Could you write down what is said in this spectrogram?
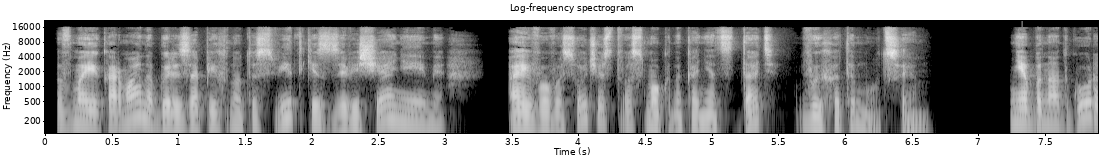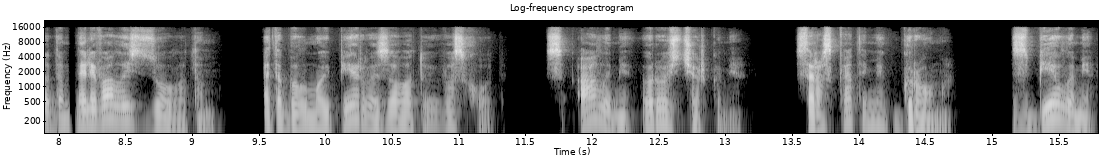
теряла близких, не хочу терять снова. «Как он мог? Бросить меня! Уйти! Сначала мама, теперь он!» Плечи Далмара тряслись от рыданий, я обнимала его, укачивая, словно ребенка. За нашими спинами возвышался купол храма, мы в одиночестве сидели на крыше, в мои карманы были запихнуты свитки с завещаниями, а его высочество смог, наконец, дать выход эмоциям. Небо над городом наливалось золотом. Это был мой первый золотой восход. С алыми росчерками, с раскатами грома, с белыми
